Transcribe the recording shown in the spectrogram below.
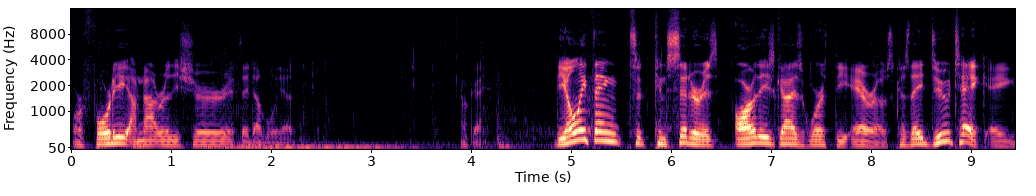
Or 40, I'm not really sure if they double yet. Okay. The only thing to consider is, are these guys worth the arrows? Because they do take a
